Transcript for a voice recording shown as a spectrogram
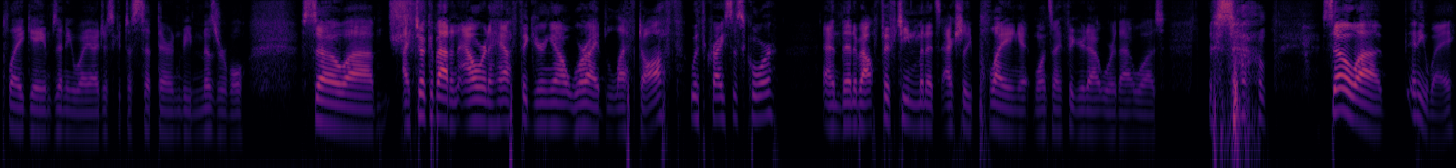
play games anyway. I just get to sit there and be miserable. So uh, I took about an hour and a half figuring out where I'd left off with Crisis Core, and then about 15 minutes actually playing it once I figured out where that was. So, so uh, anyway,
